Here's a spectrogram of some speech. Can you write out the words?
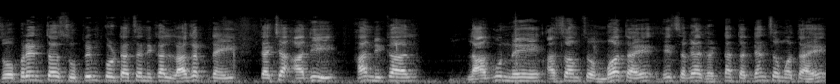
जोपर्यंत सुप्रीम कोर्टाचा निकाल लागत नाही त्याच्या आधी हा निकाल लागू नये असं आमचं मत आहे. हे सगळ्या घटना तज्ज्ञांचं मत आहे.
